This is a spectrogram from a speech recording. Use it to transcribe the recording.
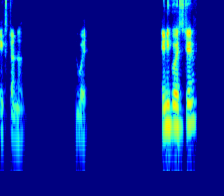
external way. Any question?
